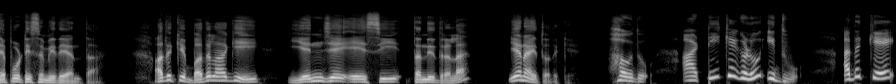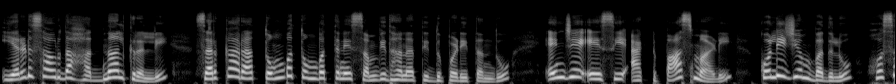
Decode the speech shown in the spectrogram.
ನೆಪೋಟಿಸಮ್ ಇದೆ ಅಂತ. ಅದಕ್ಕೆ ಬದಲಾಗಿ ಎನ್ ಜೆ ಎ ಸಿ ತಂದಿದ್ರಲ್ಲ, ಏನಾಯ್ತು ಅದಕ್ಕೆ? ಹೌದು, ಆ ಟೀಕೆಗಳು ಇದ್ವು. ಅದಕ್ಕೆ ಎರಡು ಸಾವಿರದ ಹದಿನಾಲ್ಕರಲ್ಲಿ ಸರ್ಕಾರ ತೊಂಬತ್ತೊಂಬತ್ತನೇ ಸಂವಿಧಾನ ತಿದ್ದುಪಡಿ ತಂದು ಎನ್ಜೆಎಸಿ ಆಕ್ಟ್ ಪಾಸ್ ಮಾಡಿ ಕೊಲಿಜಿಯಂ ಬದಲು ಹೊಸ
